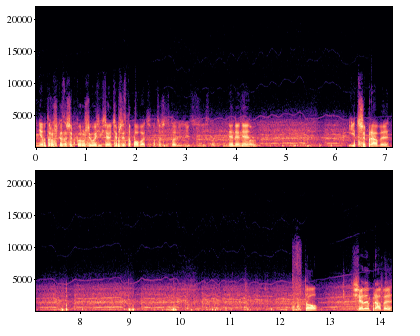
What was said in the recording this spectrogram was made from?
Nie, bo troszkę za szybko ruszyłeś i chciałem cię przystopować. A co się stanie? Nic, nic. Nie, nie, nie. I trzy prawy. Sto. Siedem prawy.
